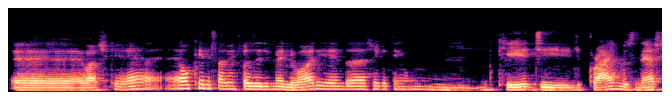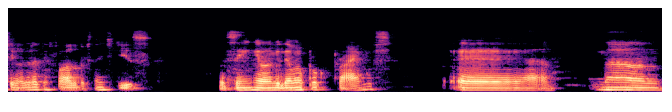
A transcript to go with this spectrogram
é, eu acho que é, é o que eles sabem fazer de melhor e ainda acho que tem um, um quê de, de Primus, né? Acho que a galera tem falado bastante disso. Assim, ela me lembra um pouco Primus. É, na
